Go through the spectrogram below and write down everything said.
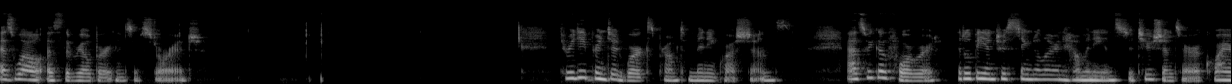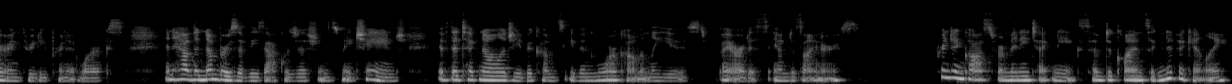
as well as the real burdens of storage. 3D printed works prompt many questions. As we go forward, it'll be interesting to learn how many institutions are acquiring 3D printed works, and how the numbers of these acquisitions may change if the technology becomes even more commonly used by artists and designers. Printing costs for many techniques have declined significantly,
